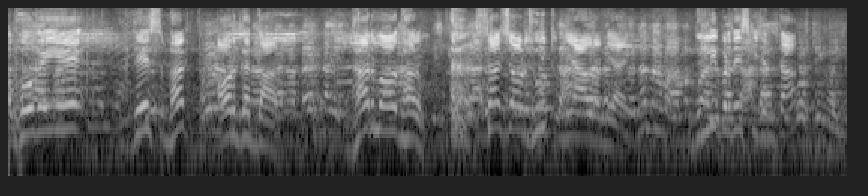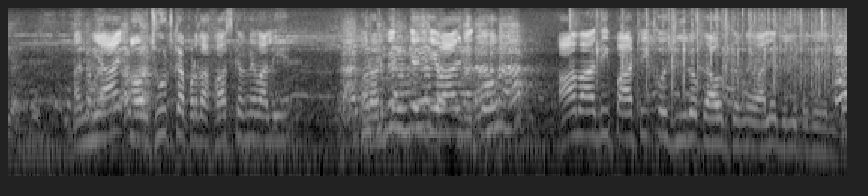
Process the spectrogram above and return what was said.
अब हो गई है देशभक्त और गद्दार। धर्म और धर्म सच और झूठ न्याय और अन्याय। दिल्ली प्रदेश की जनता अन्याय और झूठ का पर्दाफाश करने वाली है। और अरविंद केजरीवाल जी को आम आदमी पार्टी को ज़ीरो पे आउट करने वाले दिल्ली प्रदेश जनता।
